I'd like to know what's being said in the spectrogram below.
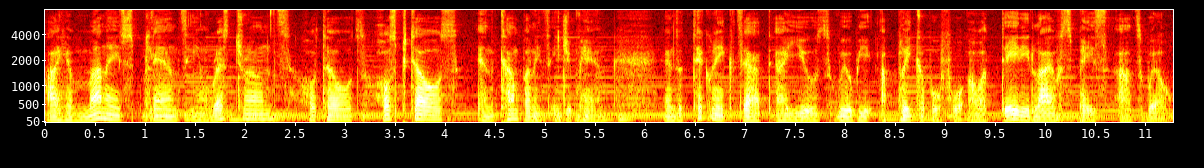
I have managed plants in restaurants, hotels, hospitals, and companies in Japan, and the technique that I use will be applicable for our daily life space as well.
